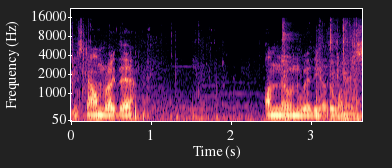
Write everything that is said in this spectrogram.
He's down right there. Unknown where the other one is.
